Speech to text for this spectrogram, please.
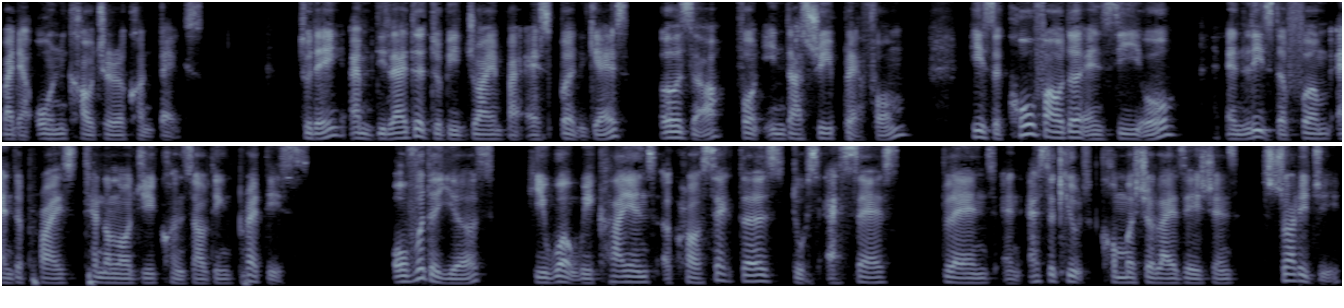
by their own cultural context. Today, I'm delighted to be joined by expert guest Irza from Industry Platform. He is a co-founder and CEO and leads the firm Enterprise Technology Consulting Practice. Over the years, he worked with clients across sectors to assess, plans and execute commercialization strategy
